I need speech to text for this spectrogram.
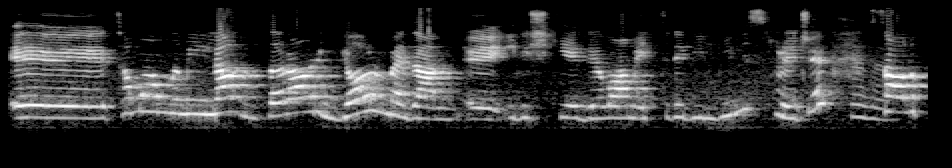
e, tam anlamıyla zarar görmeden e, ilişkiye devam ettirebildiğimiz sürece Hı hı. sağlıklı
